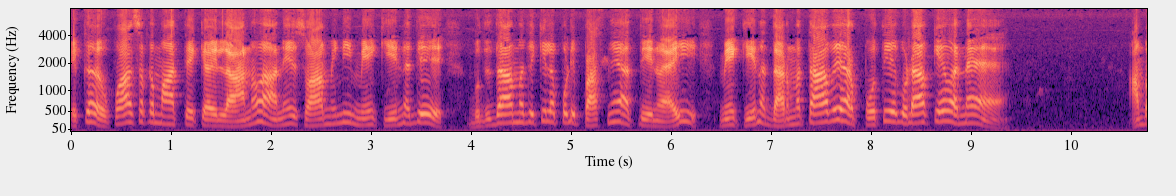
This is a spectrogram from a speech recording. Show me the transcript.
එක උපාසක මාත්‍යෙක් ඇවිල්ලා අහනවා අනේ ස්වාමිනී මේ කියන දේ බුදුදාමද කියලා පොඩි ප්‍රශ්නයක් තියෙනවා. ඇයි මේ කියන ධර්මතාවය පොතේ ගොඩාක් ඒවා නැහැ. අඹ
